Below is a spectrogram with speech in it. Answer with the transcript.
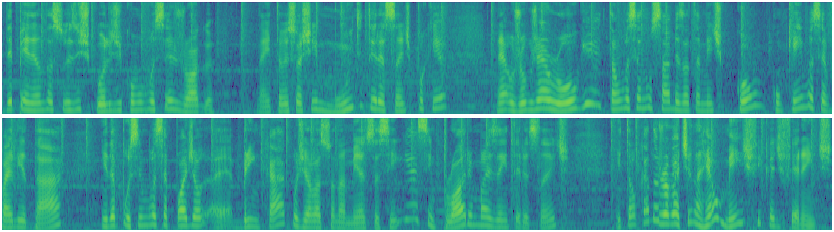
dependendo das suas escolhas de como você joga. né? Então isso eu achei muito interessante porque né, o jogo já é rogue, então você não sabe exatamente com, com quem você vai lidar. Ainda por cima você pode é, brincar com os relacionamentos assim, é simplório, mas é interessante. Então cada jogatina realmente fica diferente.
